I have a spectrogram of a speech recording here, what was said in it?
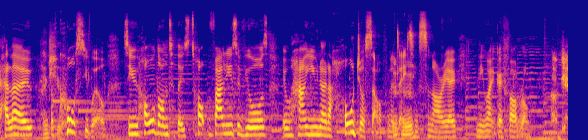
hello. Thank of you. course you will. So you hold on to those top values of yours and how you know to hold yourself in a Mm-hmm. dating scenario and you won't go far wrong. Okay,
